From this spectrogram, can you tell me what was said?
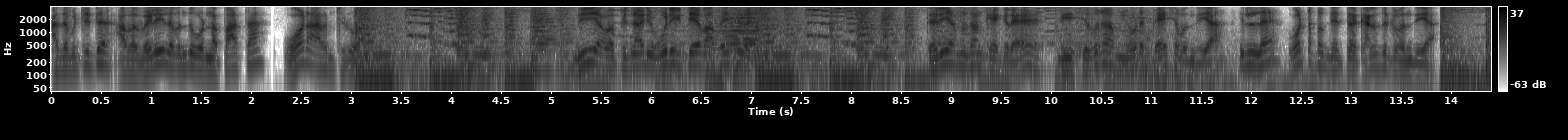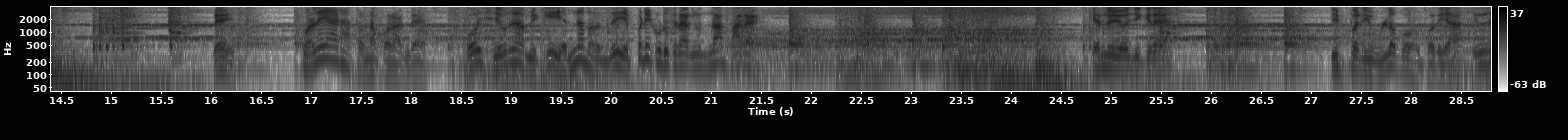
அதை விட்டுட்டு அவ வெளியில வந்து உன்னை பார்த்தா ஓட ஆரம்பிச்சிடுவா நீ அவ பின்னாடி ஓடிக்கிட்டே வா பேசுவ. தெரியாம தான் கேக்குற. நீ சிவகாமியோட பேச வந்தியா? இல்ல ஓட்டப்பந்தயத்துல கலந்துக்க வந்தியா? டேய் கொலையாடா பண்ண போறாங்க. போய் சிவகாமிக்கு என்ன மருந்து எப்படி கொடுக்குறாங்கன்னு தான் பாரு. என்ன யோசிக்கிற? இப்ப நீ உள்ள போக போறியா? இல்ல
